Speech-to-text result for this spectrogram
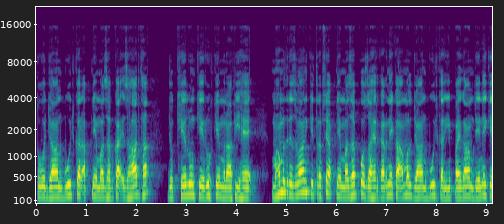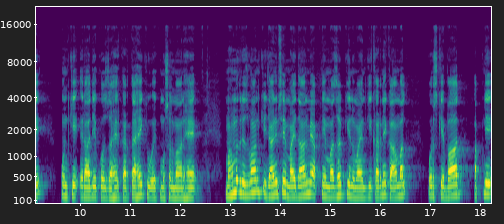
تو وہ جان بوجھ کر اپنے مذہب کا اظہار تھا جو کھیلوں کے روح کے منافی ہے۔ محمد رضوان کی طرف سے اپنے مذہب کو ظاہر کرنے کا عمل جان بوجھ کر یہ پیغام دینے کے ان کے ارادے کو ظاہر کرتا ہے کہ وہ ایک مسلمان ہے۔ محمد رضوان کی جانب سے میدان میں اپنے مذہب کی نمائندگی کرنے کا عمل اور اس کے بعد اپنے،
